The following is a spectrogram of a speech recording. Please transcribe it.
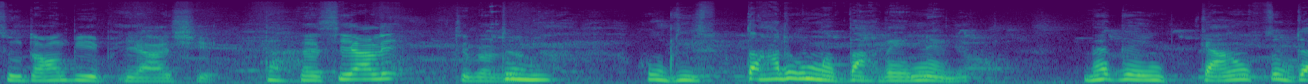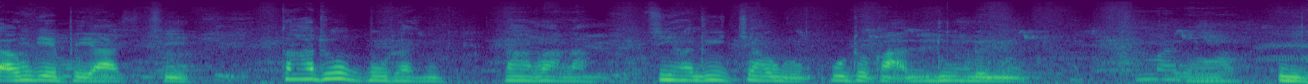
ဆူတောင်းပြဖះရှိအဲဆရာလေးဒီဘက်ကသူဟုတ်ပြီတားတို့မပါပဲနဲ့လေမက်ကင်ကျောင်းဆူတောင်းပြေဖျားရှိတားတို့ပူတိုင်းလာပါလားဆရာလေးကြောက်လို့ဟိုတကလူလေး อืม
